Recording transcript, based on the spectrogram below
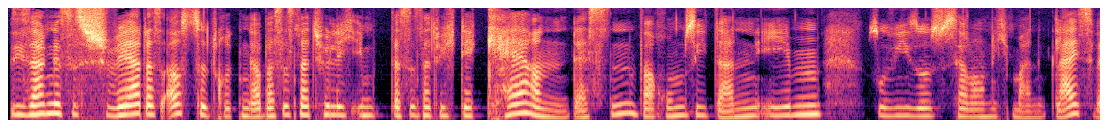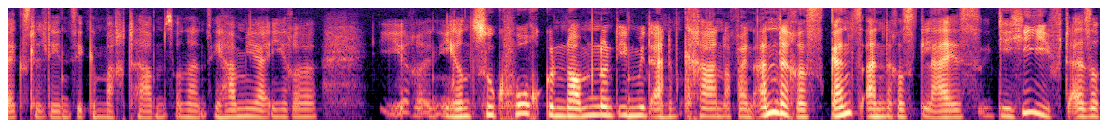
Sie sagen, es ist schwer, das auszudrücken, aber es ist natürlich, das ist natürlich der Kern dessen, warum Sie dann eben, sowieso ist es ja noch nicht mal ein Gleiswechsel, den Sie gemacht haben, sondern Sie haben ja Ihre, ihre, Ihren Zug hochgenommen und ihn mit einem Kran auf ein anderes, ganz anderes Gleis gehievt. Also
